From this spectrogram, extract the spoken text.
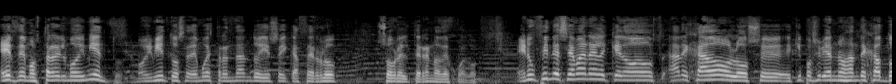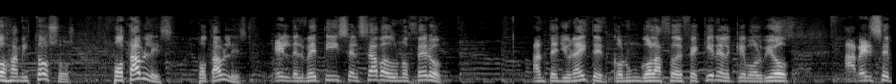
es demostrar el movimiento. El movimiento se demuestra andando y eso hay que hacerlo sobre el terreno de juego. En un fin de semana en el que nos ha dejado, los eh, equipos sevillanos nos han dejado dos amistosos, potables, potables. El del Betis el sábado 1-0 ante United con un golazo de Fekir en el que volvió a verse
